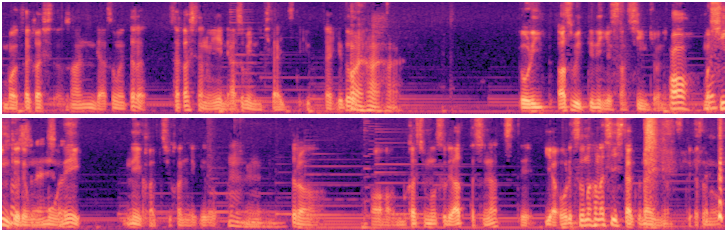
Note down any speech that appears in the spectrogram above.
まあ、坂下3人で遊べたら、坂下の家に遊びに行きたいって言ったけど、はいはいはい。俺遊び行ってねえけどさ、新居に。あ、まあ、新居でももうねえ、ねえかっていう感じだけど、うんうん。そしたら、ああ、昔もそれあったしなっつって、いや、俺その話したくないんだっつって、その、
